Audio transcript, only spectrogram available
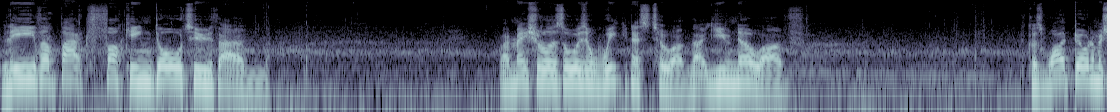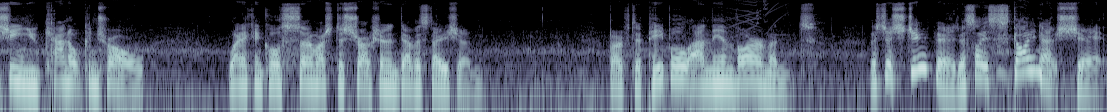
leave a back fucking door to them and make sure there's always a weakness to them that you know of. Because why build a machine you cannot control when it can cause so much destruction and devastation? Both to people and the environment. It's just stupid. It's like Skynet shit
